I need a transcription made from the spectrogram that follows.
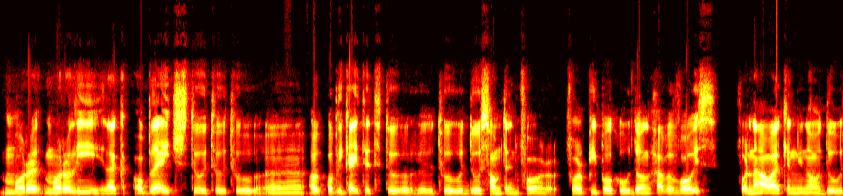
more morally like obliged to to to uh, obligated to uh, to do something for for people who don't have a voice. For now, I can you know do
